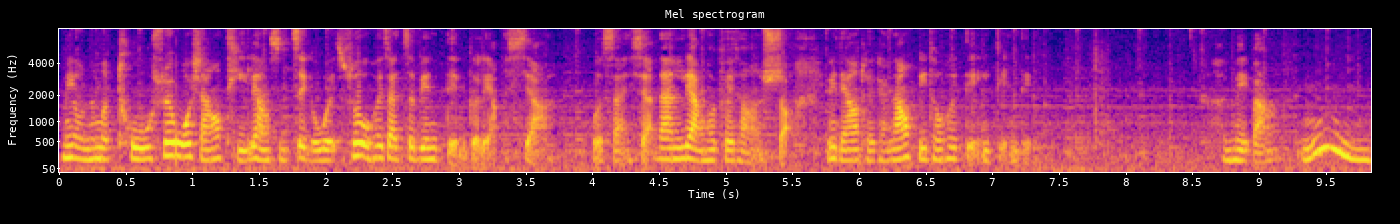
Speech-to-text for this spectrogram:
没有那么凸，所以我想要提亮是这个位置，所以我会在这边点个两下或三下，但量会非常的少，因为等下推开，然后鼻头会点一点点。很美吧？嗯，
